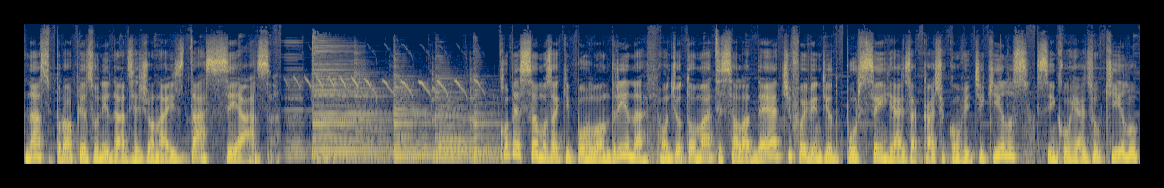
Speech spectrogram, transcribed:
nas próprias unidades regionais da Ceasa. Começamos aqui por Londrina, onde o tomate saladete foi vendido por 100 reais a caixa com 20 quilos, 5 reais o quilo.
